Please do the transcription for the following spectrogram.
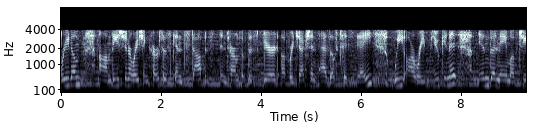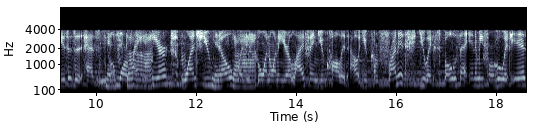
freedom. Um, these generation curses can stop in, terms of the spirit of rejection as of today. We are rebuking it in the name of Jesus. It has Yes, more God. reign here. Once you Yes, know what is going on in your life and you call it out, you confront it, you expose that enemy for who it is,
